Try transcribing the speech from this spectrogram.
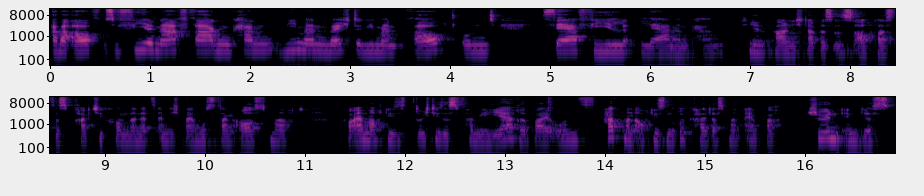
aber auch so viel nachfragen kann, wie man möchte, wie man braucht und sehr viel lernen kann. Auf jeden Fall. Und ich glaube, das ist auch, was das Praktikum dann letztendlich bei Mustang ausmacht vor allem auch dieses, durch dieses familiäre bei uns, hat man auch diesen Rückhalt, dass man einfach schön in, das,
